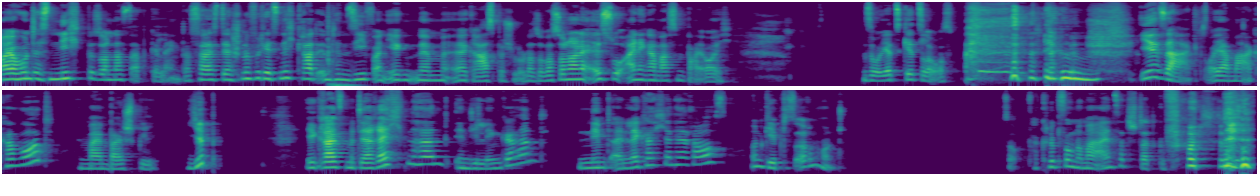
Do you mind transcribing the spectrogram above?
Euer Hund ist nicht besonders abgelenkt. Das heißt, der schnüffelt jetzt nicht gerade intensiv an irgendeinem äh, Grasbüschel oder sowas, sondern er ist so einigermaßen bei euch. So, jetzt geht's los. ihr sagt euer Markerwort, in meinem Beispiel Jip. Ihr greift mit der rechten Hand in die linke Hand, nehmt ein Leckerchen heraus und gebt es eurem Hund. So, Verknüpfung Nummer eins hat stattgefunden.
